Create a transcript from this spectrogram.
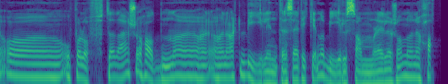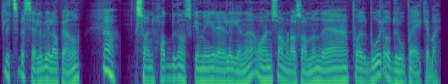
Og oppå loftet der så hadde Han han har vært bilinteressert, ikke noe bilsamler eller sånn, men han har hatt litt spesielle biler opp igjennom. Ja. Så han hadde ganske mye greier liggende, og han samla sammen det på et bord og dro på Ekeberg.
